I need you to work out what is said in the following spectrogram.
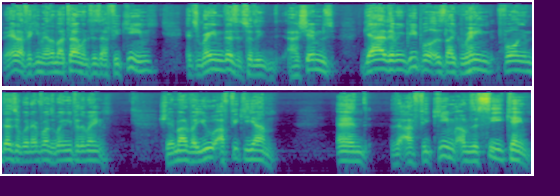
When it says afikim, it's rain in the desert. So the Hashem's gathering people is like rain falling in the desert when everyone's waiting for the rain. Shemar vayu afikiyam, and the afikim of the sea came.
